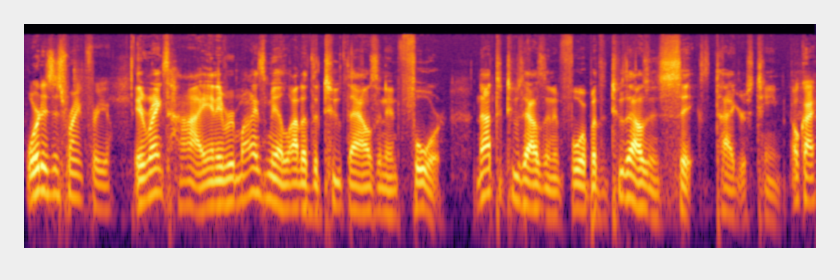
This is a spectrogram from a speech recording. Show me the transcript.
Where does this rank for you? It ranks high, and it reminds me a lot of the 2004 not the 2004, but the 2006 Tigers team. Okay.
